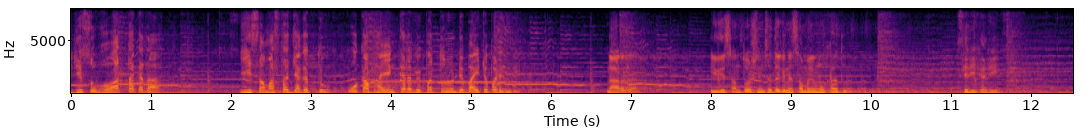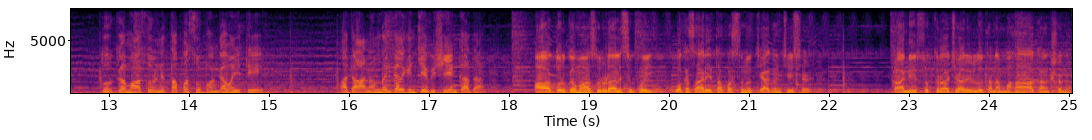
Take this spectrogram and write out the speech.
ఇది శుభవార్త కదా? ఈ సమస్త జగత్తు ఒక భయంకర విపత్తు నుండి బయటపడింది. నారద ఇది సంతోషించదగిన సమయము కాదు. శ్రీహరి దుర్గమాసురుని తపస్సు భంగమైతే అది ఆనందం కలిగించే విషయం కదా? ఆ దుర్గమాసురుడు అలసిపోయి ఒకసారి తపస్సును త్యాగం చేశాడు. కానీ శుక్రాచార్యులు తన మహా ఆకాంక్షను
